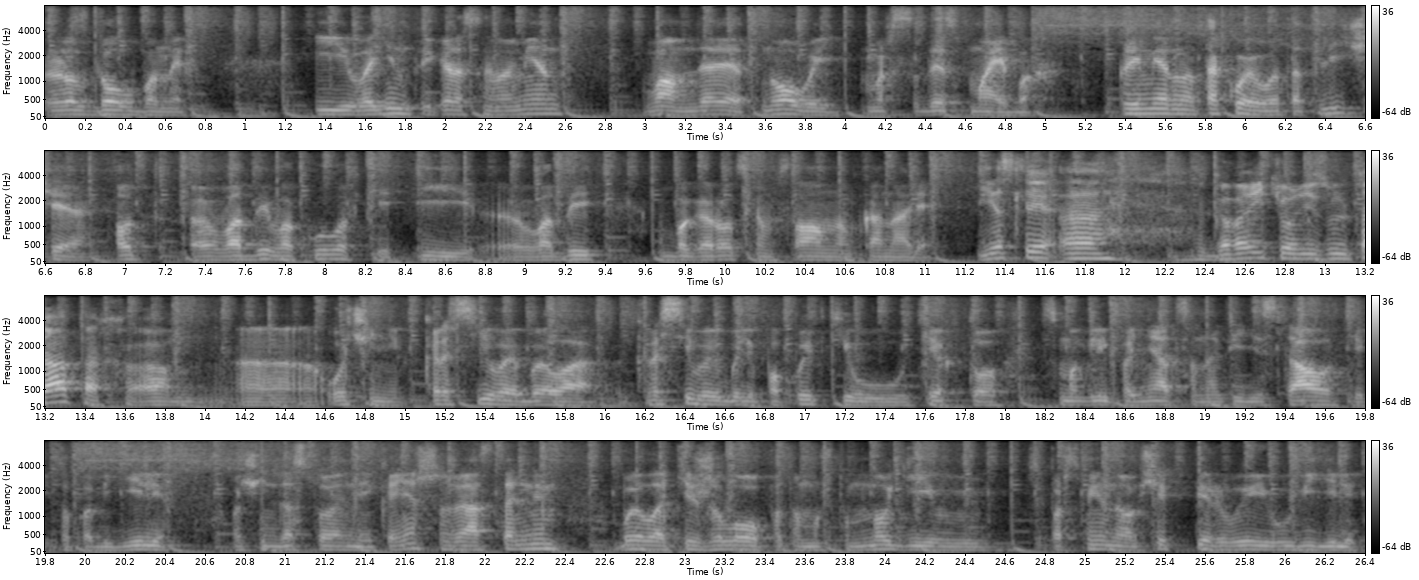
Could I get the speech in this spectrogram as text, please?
раздолбанных, и в один прекрасный момент вам дарят новый Mercedes Maybach. Примерно такое вот отличие от воды в Акуловке и воды в Богородском славном канале. Если говорить о результатах, э, э, очень красивая была, красивые были попытки у тех, кто смогли подняться на пьедестал, те, кто победили, очень достойные. Конечно же, остальным было тяжело, потому что многие спортсмены вообще впервые увидели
